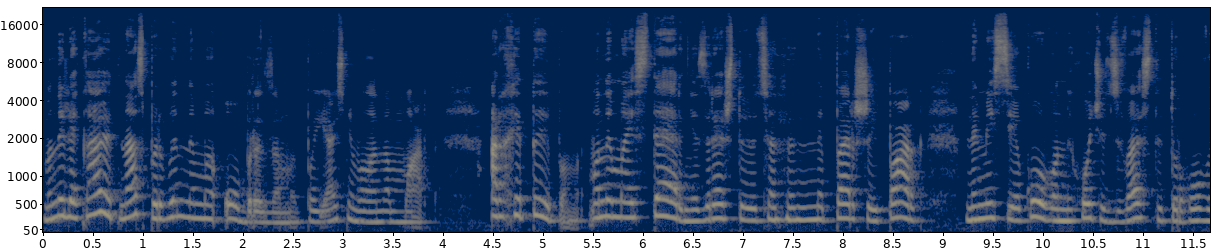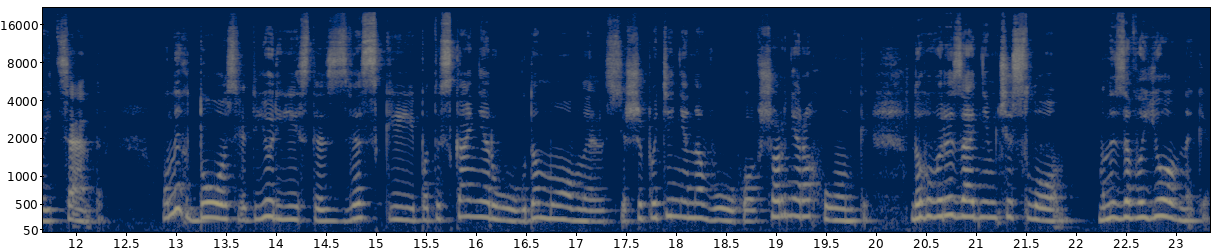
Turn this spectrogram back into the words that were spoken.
Вони лякають нас первинними образами, пояснювала нам Марта. Архетипами. Вони майстерні, зрештою, це не- перший парк, на місці якого вони хочуть звести торговий центр. У них досвід, юристи, зв'язки, потискання рук, домовленості, шепотіння на вухо, офшорні рахунки, договори заднім числом. Вони завойовники.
